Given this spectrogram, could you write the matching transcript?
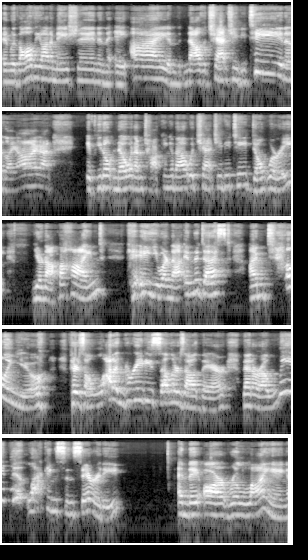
and with all the automation and the AI and now the chat GBT and it's like, oh my God. If you don't know what I'm talking about with chat GBT, don't worry. You're not behind. Okay. You are not in the dust. I'm telling you, there's a lot of greedy sellers out there that are a wee bit lacking sincerity and they are relying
